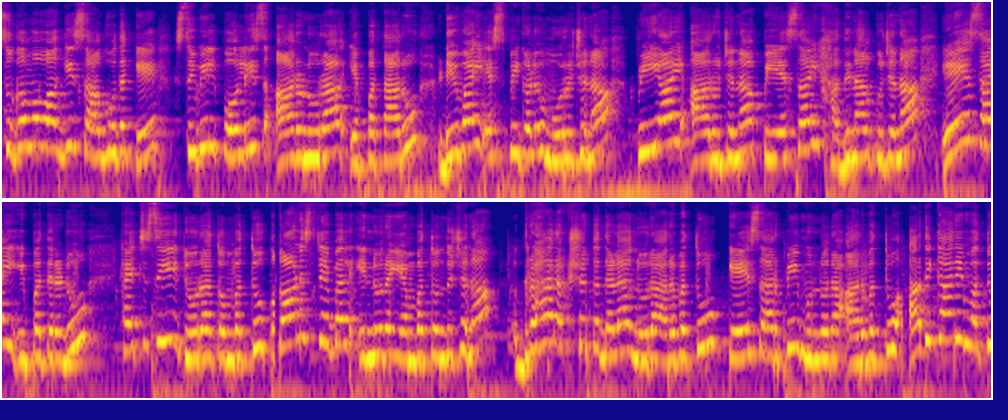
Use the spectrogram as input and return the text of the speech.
ಸುಗಮವಾಗಿ ಸಾಗುವುದಕ್ಕೆ ಸಿವಿಲ್ ಪೊಲೀಸ್ ಆರುನೂರ ಎಪ್ಪತ್ತಾರು, ಡಿವೈಎಸ್ಪಿಗಳು ಮೂರು ಜನ, ಪಿಐ ಆರು ಜನ, ಪಿಎಸ್ಐ ಹದಿನಾಲ್ಕು ಜನ, ಎಎಸ್ಐ ಇಪ್ಪತ್ತೆರಡು ಎಚ್ಸಿ ನೂರ ತೊಂಬತ್ತು, ಕಾನ್ಸ್ಟೇಬಲ್ ಇನ್ನೂರ ಎಂಬತ್ತೊಂದು ಜನ, ಗೃಹ ರಕ್ಷಕ ದಳ ನೂರ ಅರವತ್ತು, ಕೆಎಸ್ಆರ್ಪಿ ಮುನ್ನೂರ ಅರವತ್ತು, ಅಧಿಕಾರಿ ಮತ್ತು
